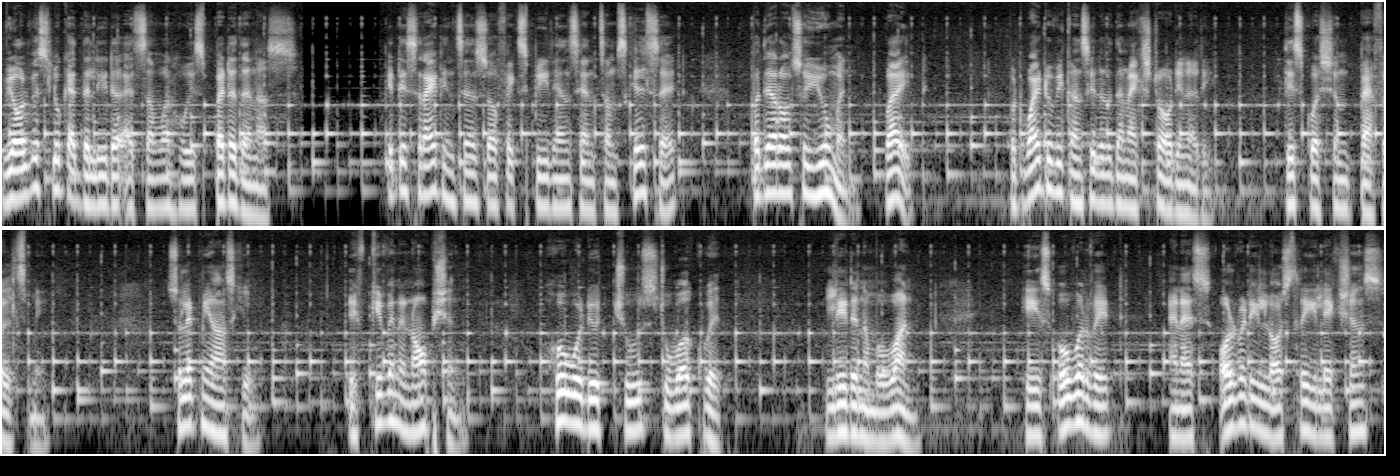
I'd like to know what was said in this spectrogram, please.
We always look at the leader as someone who is better than us. It is right in sense of experience and some skill set, but they are also human, right? But why do we consider them extraordinary? This question baffles me. So let me ask you if given an option, who would you choose to work with? Leader number one. He is overweight and has already lost three elections,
